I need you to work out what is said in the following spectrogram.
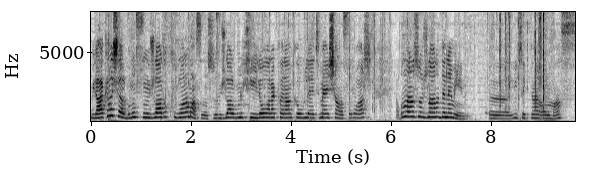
Bir arkadaşlar bunu sunucularda kullanamazsınız. Sunucular bunu hile olarak falan kabul etmeye şansları var. Ya bunların sunucularda denemeyin. Ee, yüksek ihtimal olmaz.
